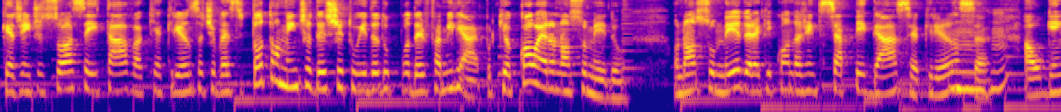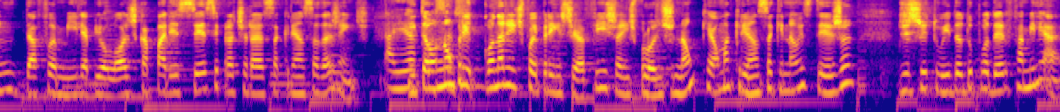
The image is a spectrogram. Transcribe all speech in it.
Que a gente só aceitava que a criança tivesse totalmente destituída do poder familiar. Porque qual era o nosso medo? O nosso medo era que quando a gente se apegasse à criança, Uhum. alguém da família biológica aparecesse para tirar essa criança da gente. Aí então, pri- quando a gente foi preencher a ficha, a gente falou: a gente não quer uma criança que não esteja destituída do poder familiar.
